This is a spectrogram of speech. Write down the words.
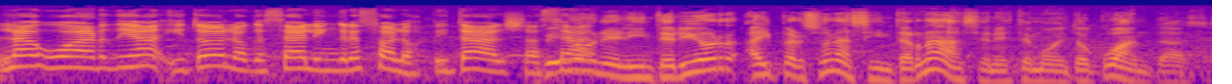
la guardia y todo lo que sea el ingreso al hospital. Ya Pero en el interior hay personas internadas en este momento. ¿Cuántas?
